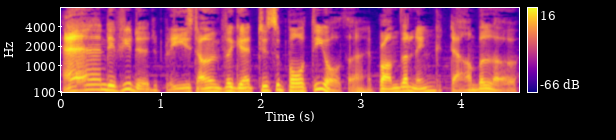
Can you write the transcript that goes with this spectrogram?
And if you did, please don't forget to support the author from the link down below.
